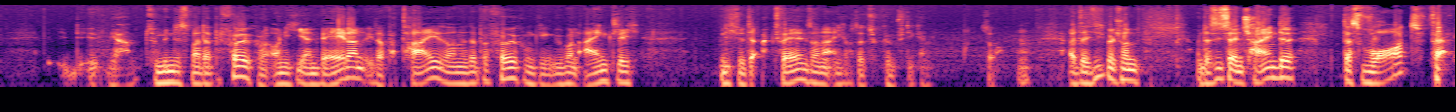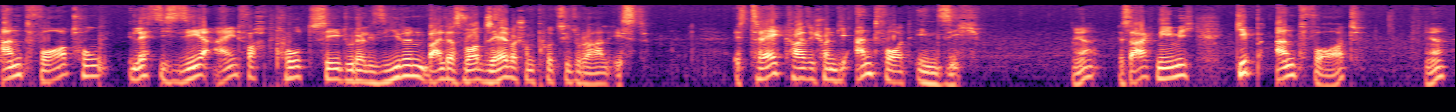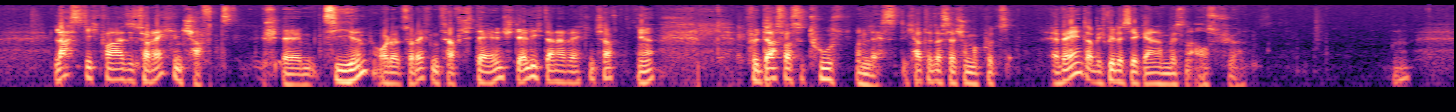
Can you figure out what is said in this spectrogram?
ja, zumindest mal der Bevölkerung, auch nicht ihren Wählern, ihrer Partei, sondern der Bevölkerung gegenüber und eigentlich nicht nur der aktuellen, sondern eigentlich auch der zukünftigen. So, ja. Also da sieht man schon, und das ist das Entscheidende, das Wort Verantwortung lässt sich sehr einfach prozeduralisieren, weil das Wort selber schon prozedural ist. Es trägt quasi schon die Antwort in sich. Ja? Es sagt nämlich, gib Antwort, ja? Lass dich quasi zur Rechenschaft äh, ziehen oder zur Rechenschaft stellen, stelle ich deiner Rechenschaft ja? für das, was du tust und lässt. Ich hatte das ja schon mal kurz erwähnt, aber ich will das hier gerne ein bisschen ausführen.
